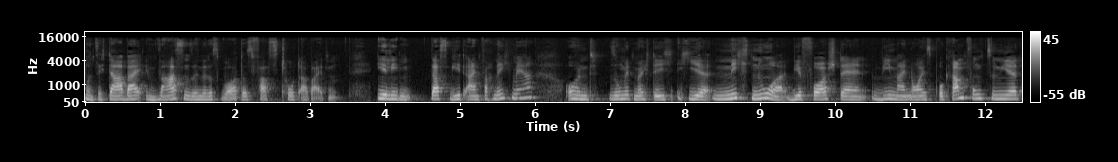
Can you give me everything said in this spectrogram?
und sich dabei im wahrsten Sinne des Wortes fast totarbeiten. Ihr Lieben, das geht einfach nicht mehr und somit möchte ich hier nicht nur dir vorstellen, wie mein neues Programm funktioniert,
